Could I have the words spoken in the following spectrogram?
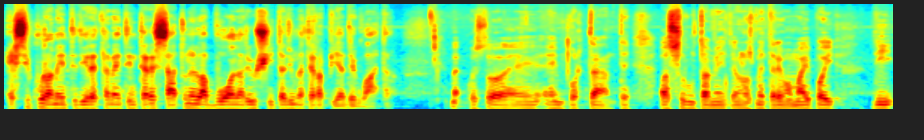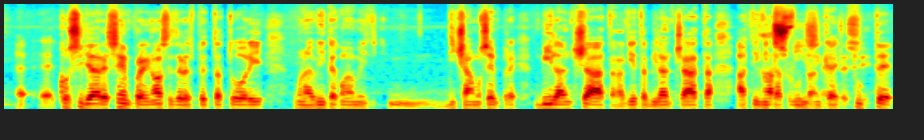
è sicuramente direttamente interessato nella buona riuscita di una terapia adeguata. Beh, questo è, è importante, assolutamente, non smetteremo mai poi di eh, eh, consigliare sempre ai nostri telespettatori una vita, come diciamo sempre, bilanciata, una dieta bilanciata, attività fisica e sì. tutte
